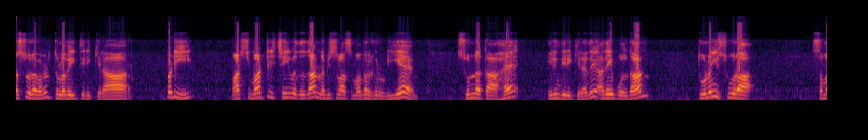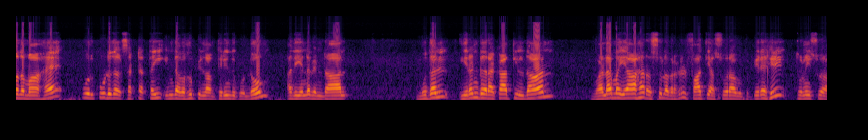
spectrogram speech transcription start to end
ரசூல் அவர்கள் துள வைத்திருக்கிறார். இப்படி மாற்றி மாற்றி செய்வதுதான் நபிசுல்லாசம் அவர்களுடைய சுண்ணத்தாக இருந்திருக்கிறது. அதே போல்தான் துணை சூறா சம்பந்தமாக ஒரு கூடுதல் சட்டத்தை இந்த வகுப்பில் நாம் தெரிந்து கொண்டோம். அது என்னவென்றால் முதல் இரண்டு ரகாத்தில்தான் வளமையாக ரசூல் அவர்கள் ஃபாத்தியா சூறாவுக்கு பிறகு துணை சூறா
